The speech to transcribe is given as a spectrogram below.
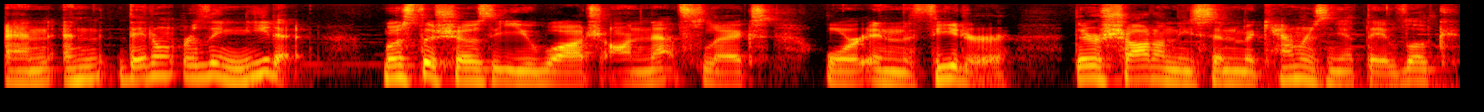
And, and they don't really need it Most of the shows that you watch on Netflix or in the theater, they're shot on these cinema cameras and yet they look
